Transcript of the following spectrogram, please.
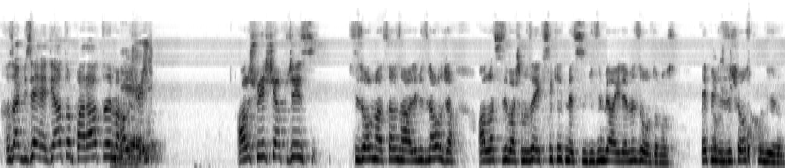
Kızlar bize hediye atın, para atın, Ne alışveriş, alışveriş yapacağız. Siz olmazsanız halimiz ne olacak? Allah sizi başımıza eksik etmesin. Bizim bir ailemiz oldunuz. Hepinizi Tabii. çok seviyorum.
